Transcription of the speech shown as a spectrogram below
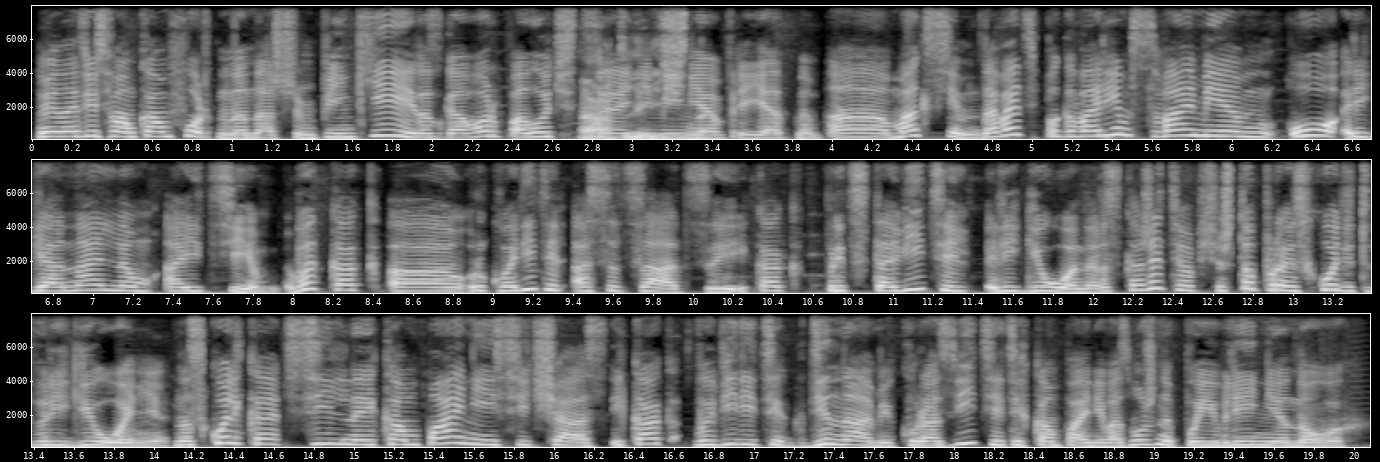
Ну, я надеюсь, вам комфортно на нашем пеньке, и разговор получится Отлично. не менее приятным. А, Максим, давайте поговорим с вами о региональном IT. Вы как а, руководитель ассоциации и как представитель региона, расскажите вообще, что происходит в регионе? Насколько сильные компании сейчас, и как вы видите динамику развития этих компаний, возможно, появление новых?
